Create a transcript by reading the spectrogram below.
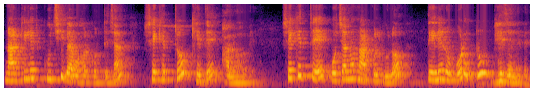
নারকেলের কুচি ব্যবহার করতে চান, সেক্ষেত্রেও খেতে ভালো হবে। সেক্ষেত্রে কোচানো নারকেলগুলো তেলের ওপর একটু ভেজে নেবেন।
